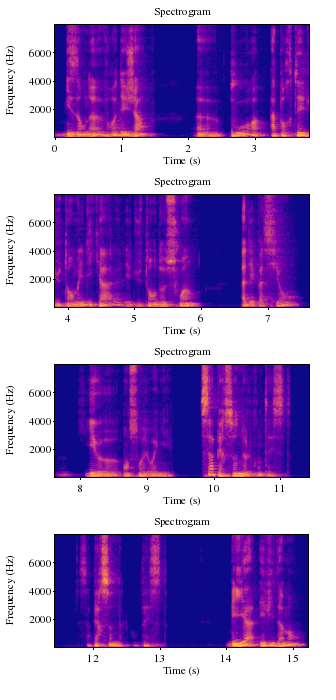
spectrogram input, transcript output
mise en œuvre déjà, euh, pour apporter du temps médical et du temps de soins à des patients qui en sont éloignés. Ça, personne ne le conteste. Ça, personne ne le conteste. Mais il y a évidemment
